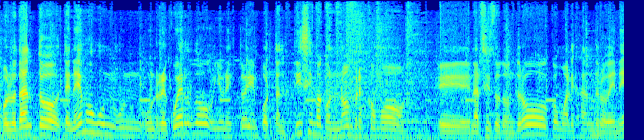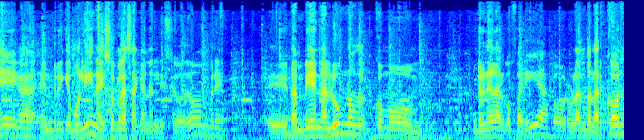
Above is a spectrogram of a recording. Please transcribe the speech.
Por lo tanto, tenemos un recuerdo y una historia importantísima con nombres como eh, Narciso Tondró, como Alejandro Venega, Enrique Molina hizo clase acá en el Liceo de Hombres, eh, también alumnos como René Largo Farías o Rolando Alarcón.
